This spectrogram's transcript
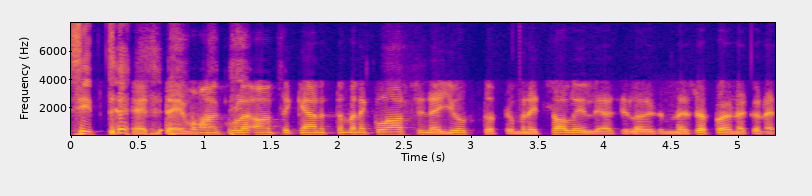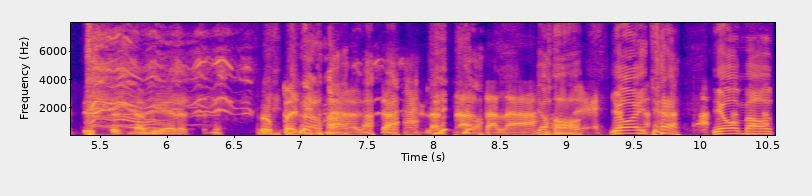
sitten... Ettei vaan kuule Antti käynyt tämmöinen klassinen juttu, että menit salille ja sillä oli semmoinen söpönäköinen tyttö siinä vieressä, niin rupesit näyttää kyllä täältä lähtee. Joo, joo, ei, tää, joo mä oon,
